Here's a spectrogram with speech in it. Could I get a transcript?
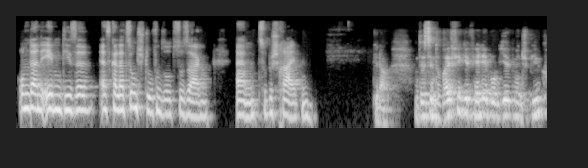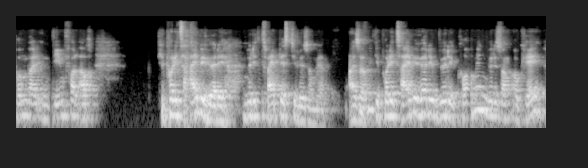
um dann eben diese Eskalationsstufen sozusagen ähm, zu beschreiten. Genau. Und das sind häufige Fälle, wo wir ins Spiel kommen, weil in dem Fall auch die Polizeibehörde nur die zweitbeste Lösung wäre. Also mhm. die Polizeibehörde würde kommen, würde sagen, okay,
